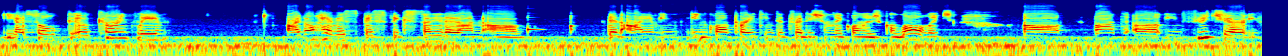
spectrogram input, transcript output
yeah. So uh, currently, I don't have a specific study that I'm uh, that I am in, incorporating the traditional ecological knowledge. Uh, but uh, in future, if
